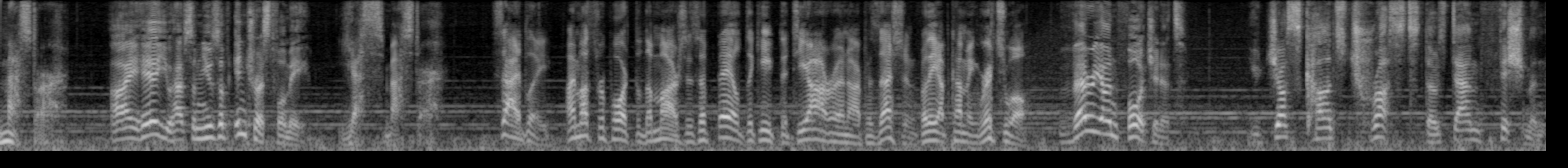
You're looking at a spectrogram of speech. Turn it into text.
Master. I hear you have some news of interest for me. Yes, Master. Sadly, I must report that the Marshes have failed to keep the tiara in our possession for the upcoming ritual. Very unfortunate. You just can't trust those damn fishmen.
